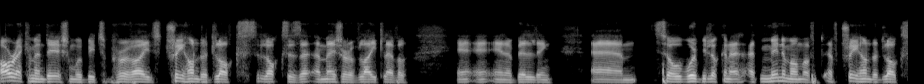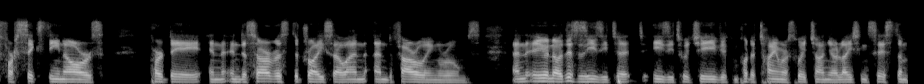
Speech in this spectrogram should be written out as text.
Our recommendation would be to provide 300 lux. Lux is a, measure of light level in, in a building. Um, so we'll be looking at a minimum of, of 300 lux for 16 hours per day in, in the service, the dry sow, and, and the farrowing rooms. And you know this is easy to, easy to achieve. You can put a timer switch on your lighting system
